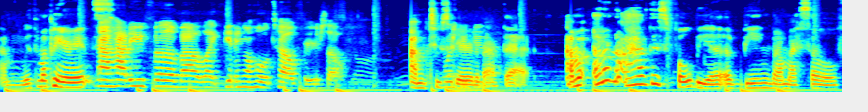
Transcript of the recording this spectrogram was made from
I'm with my parents. Now, how do you feel about like getting a hotel for yourself? I'm too scared about that. that. I'm, I don't know. I have this phobia of being by myself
